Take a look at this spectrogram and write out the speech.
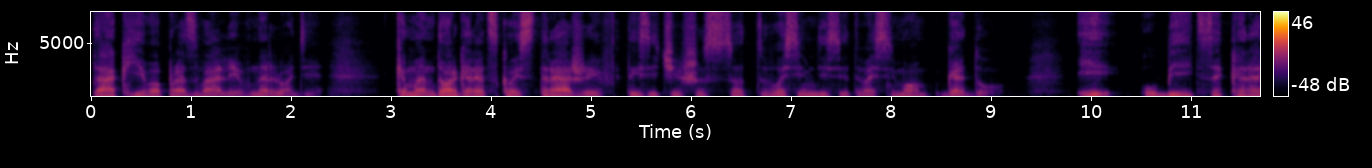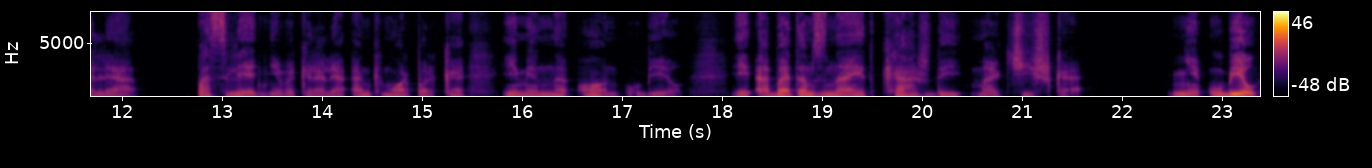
так его прозвали в народе командор городской стражи в 1688 году и убийца короля, последнего короля Анкморпорка, именно он убил, и об этом знает каждый мальчишка. Не убил,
